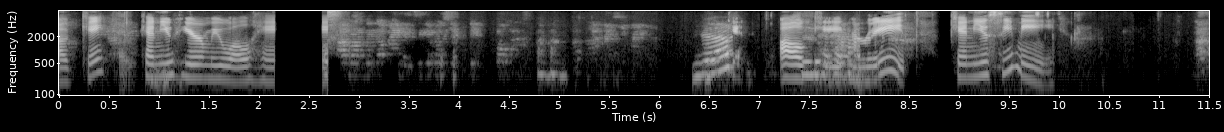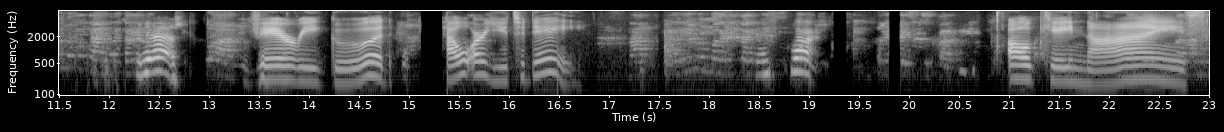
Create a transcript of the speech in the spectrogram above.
Okay. Can you hear me well, hey? Yes. Okay, great. Can you see me? Yes. Very good. How are you today? I'm fine. Okay, nice.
